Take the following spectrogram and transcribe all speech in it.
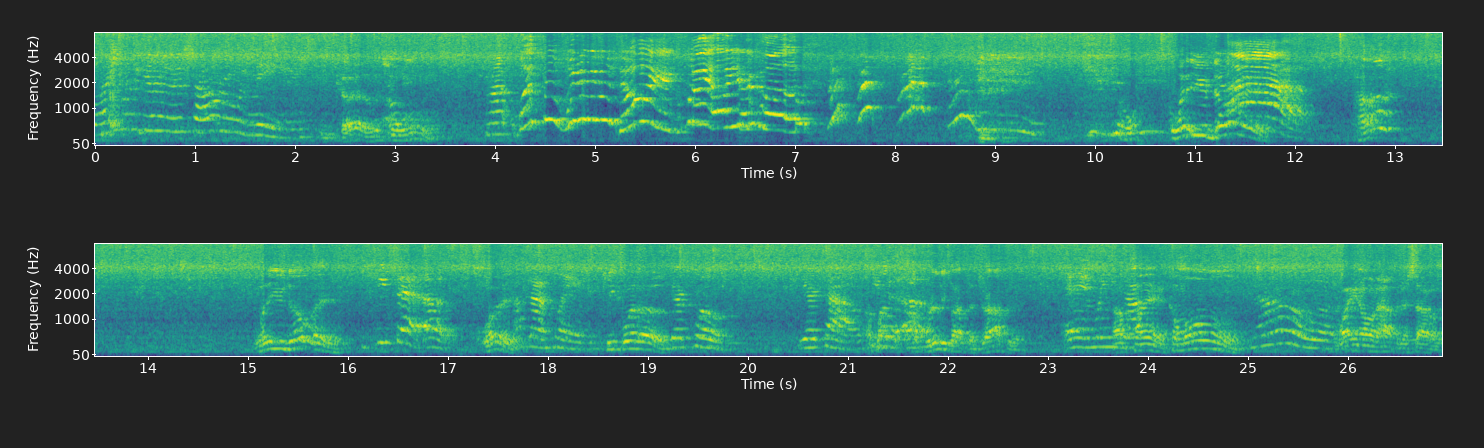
Why you wanna get in the shower with me? Because, what you mean? Huh? What the? What are you doing? Put on your clothes. What are you doing? Stop. Huh? What are you doing? Keep that up. What? I'm not playing. Keep what up? Your clothes. Your towel. I'm, about, I'm really about to drop it. And when you I'm drop playing. Come on. No. Why you don't want to hop in the shower?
